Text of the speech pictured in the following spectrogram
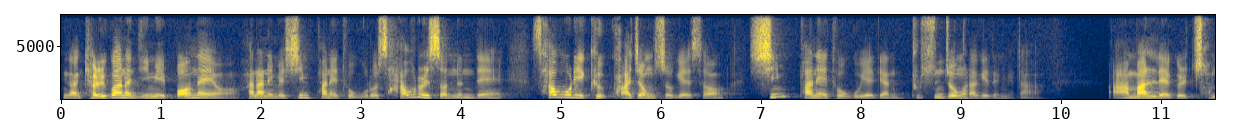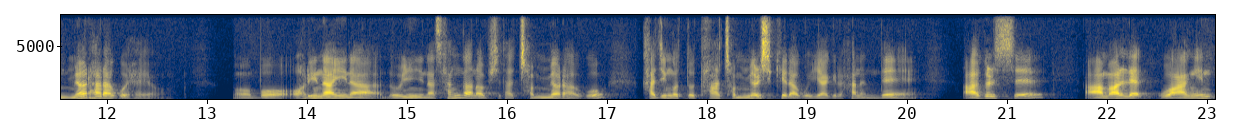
그러니까 결과는 이미 뻔해요. 하나님의 심판의 도구로 사울을 썼는데 사울이 그 과정 속에서 심판의 도구에 대한 불순종을 하게 됩니다. 아말렉을 전멸하라고 해요. 어, 뭐 어린아이나 노인이나 상관없이 다 전멸하고 가진 것도 다 전멸시키라고 이야기를 하는데 아글세 아말렉 왕인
